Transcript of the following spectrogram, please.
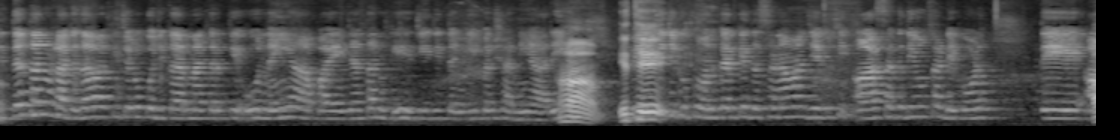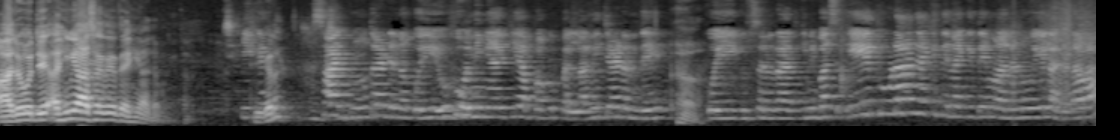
ਜਿੱਦਣ ਤੁਹਾਨੂੰ ਲੱਗਦਾ ਵਾ ਕਿ ਚਲੋ ਕੁਝ ਕਰਨਾ ਕਰਕੇ ਉਹ ਨਹੀਂ ਆ ਪਾਏ ਜਾਂ ਤੁਹਾਨੂੰ ਕਿਸੇ ਚੀਜ਼ ਦੀ ਤੰਗੀ ਪਰੇਸ਼ਾਨੀ ਆ ਰਹੀ ਹਾਂ, ਇੱਥੇ- ਜੀ ਫੋਨ ਕਰਕੇ ਦੱਸਣਾ ਵਾ ਜੇ ਤੁਸੀਂ ਆ ਸਕਦੇ ਹੋ ਸਾਡੇ ਕੋਲ ਤੇ ਆ ਜਾਓ ਜੇ ਅਸੀਂ ਆ ਸਕਦੇ ਤੇ ਅਸੀਂ ਆ ਜਾਵਾਂਗੇ ਠੀਕ ਹੈ ਨਾ? ਸਾਨੂੰ ਤੁਹਾਡੇ ਨਾਲ ਕੋਈ ਉਹ ਨਹੀਂ ਹੈ ਕਿ ਆਪਾਂ ਕੋਈ ਪੱਲਾ ਨਹੀਂ ਝੜਨ ਦੇ ਕੋਈ ਗੁੱਸਾ ਨਾਰਾਜ਼ਗੀ ਨਹੀਂ। ਬਸ ਇਹ ਥੋੜਾ ਜਿਹਾ ਕਿਤੇ ਨਾ ਕਿਤੇ ਮਨ ਨੂੰ ਇਹ ਲੱਗਦਾ ਵਾ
